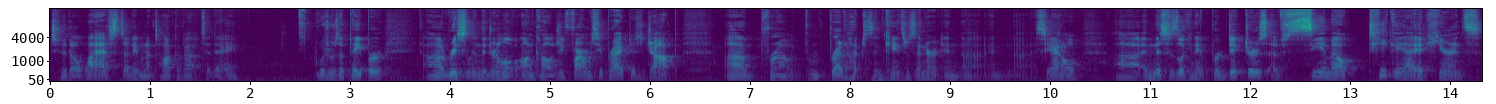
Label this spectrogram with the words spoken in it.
to the last study I'm going to talk about today, which was a paper uh, recently in the Journal of Oncology Pharmacy Practice, JOP um, from from Fred Hutchinson Cancer Center in uh, in uh, Seattle, uh, and this is looking at predictors of CML TKI adherence.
